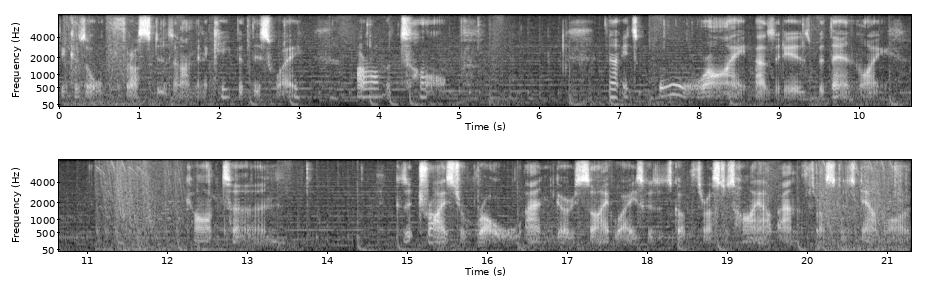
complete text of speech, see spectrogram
because all the thrusters, and I'm going to keep it this way, are on the top. Now it's alright as it is, but then like, can't turn because it tries to roll and go sideways because it's got the thrusters high up and the thrusters down low.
